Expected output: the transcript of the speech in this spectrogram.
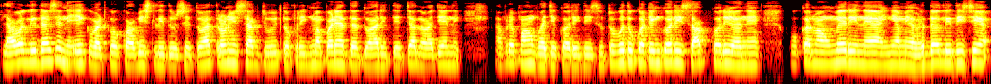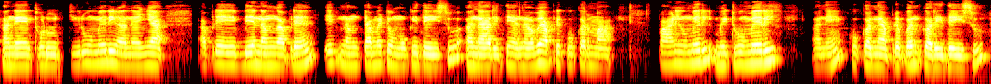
ફ્લાવર લીધા છે ને, એક વાટકો કોબીસ લીધું છે. તો આ ત્રણેય શાક જોયું તો ફ્રીજમાં પડ્યા હતા, તો આ રીતે ચાલો આજે એને આપણે પાઉંભાજી કરી દઈશું. તો બધું કટિંગ કરી, સાફ કરી અને કુકરમાં ઉમેરીને અહીંયા મેં હળદર લીધી છે અને થોડું જીરું ઉમેરી અને અહીંયા આપણે બે નંગ આપણે, એક નંગ ટામેટું મૂકી દઈશું અને આ રીતે અને હવે આપણે કુકરમાં પાણી ઉમેરી, મીઠું ઉમેરી અને કુકરને આપણે બંધ કરી દઈશું.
